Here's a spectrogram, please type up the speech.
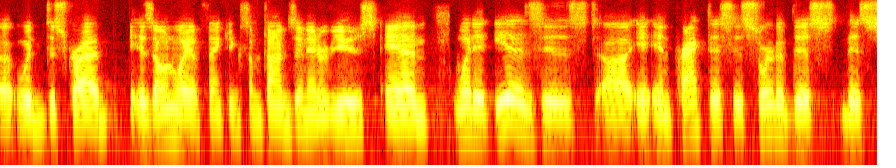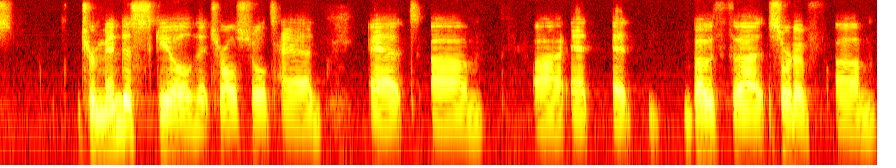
uh, would describe his own way of thinking sometimes in interviews. And what it is is uh, in practice is sort of this this tremendous skill that Charles Schulz had at um, uh, at at both uh, sort of um,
